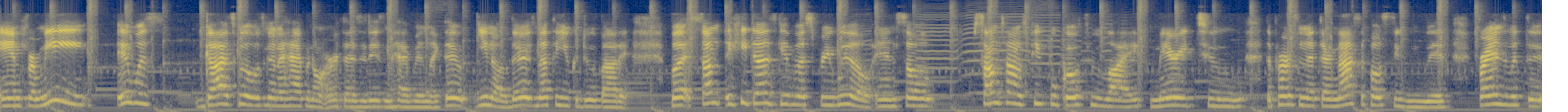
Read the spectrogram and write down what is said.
And for me, it was God's will was going to happen on earth as it is in heaven. Like there, you know, there is nothing you could do about it. But some, He does give us free will, and so sometimes people go through life married to the person that they're not supposed to be with, friends with the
